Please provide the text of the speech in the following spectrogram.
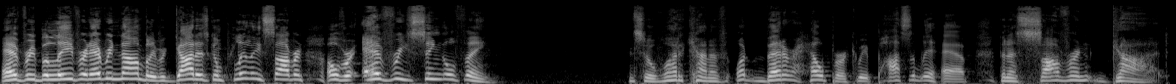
Every believer and every non believer, God is completely sovereign over every single thing. And so, what kind of, what better helper could we possibly have than a sovereign God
